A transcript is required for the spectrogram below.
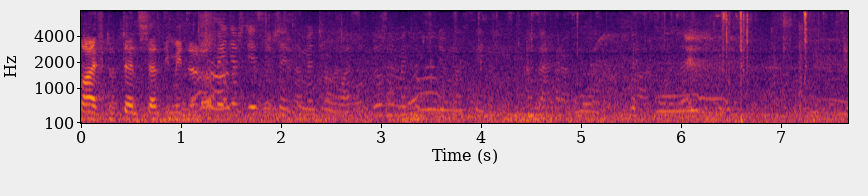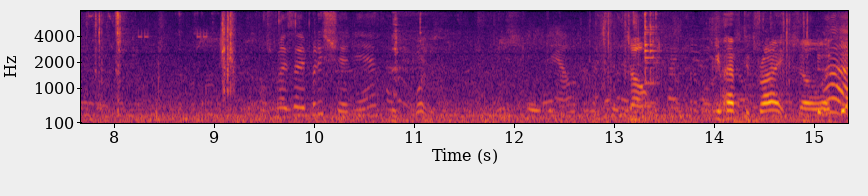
5 to 10 centimeters. 5 až 10 cm vlastne. Do to bude musieť ísť a. Môžeme ísť aj bližšie, nie? Tak. Kľudne, alebo začne So, you have to try. So, ah.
